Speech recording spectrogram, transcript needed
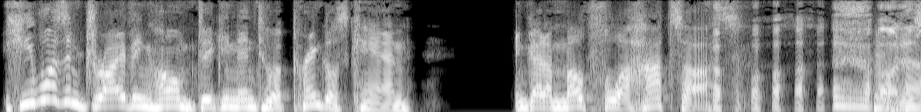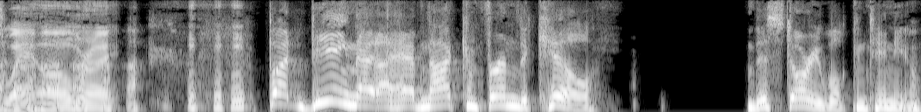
he wasn't driving home digging into a Pringles can and got a mouthful of hot sauce. On his way home, right? but being that I have not confirmed the kill, this story will continue.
